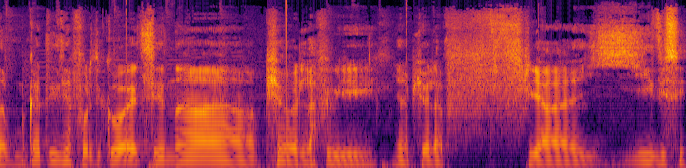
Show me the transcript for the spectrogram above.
Να πούμε κάτι διαφορετικό, έτσι ένα πιο ελαφρύ, μια πιο ελαφριά είδηση.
